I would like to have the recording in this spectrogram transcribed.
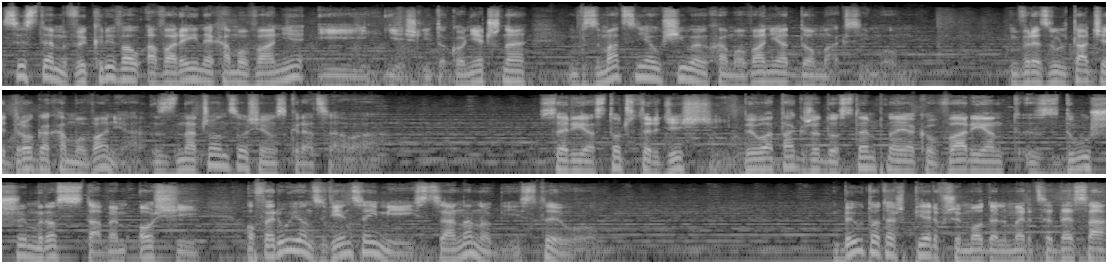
System wykrywał awaryjne hamowanie i, jeśli to konieczne, wzmacniał siłę hamowania do maksimum. W rezultacie droga hamowania znacząco się skracała. Seria 140 była także dostępna jako wariant z dłuższym rozstawem osi, oferując więcej miejsca na nogi z tyłu. Był to też pierwszy model Mercedesa,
